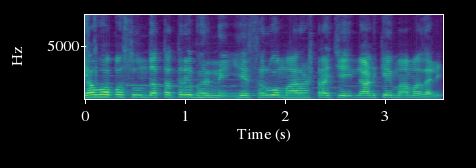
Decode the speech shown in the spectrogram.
तेव्हापासून दत्तात्रय भरणे हे सर्व महाराष्ट्राचे लाडके मामा झाले.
